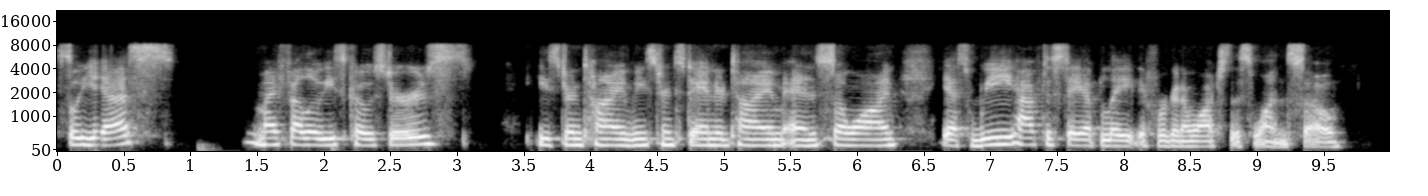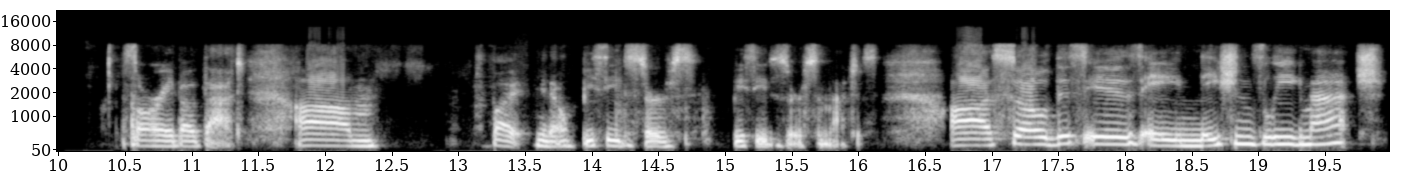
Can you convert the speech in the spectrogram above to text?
So, yes, my fellow East Coasters, Eastern time, Eastern Standard Time, and so on. Yes, we have to stay up late if we're going to watch this one. So, sorry about that. Um, but you know, BC deserves BC deserves some matches. Uh, so this is a Nations League match.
